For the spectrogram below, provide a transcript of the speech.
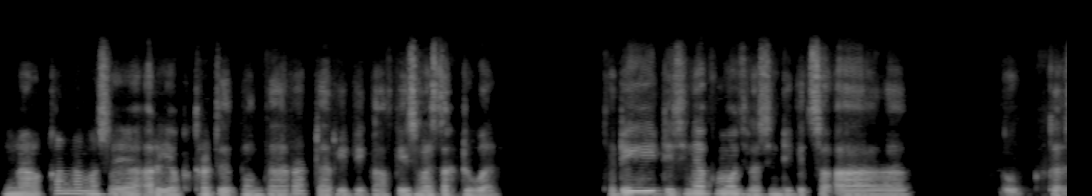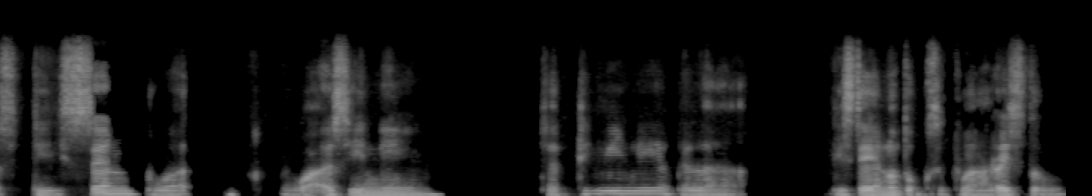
Kenalkan nama saya Arya Putra Dirgantara dari DKV semester 2. Jadi di sini aku mau jelasin dikit soal tugas desain buat UAS ini. Jadi ini adalah desain untuk sebuah resto.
